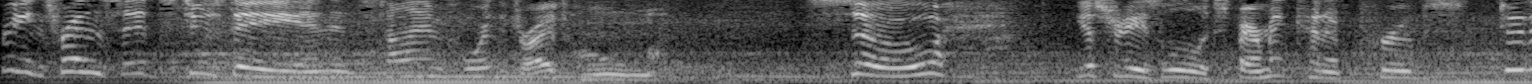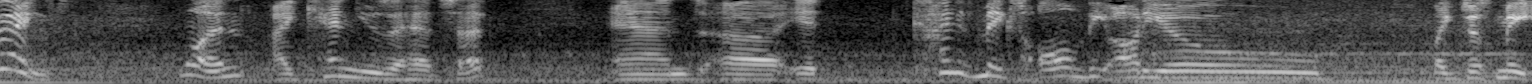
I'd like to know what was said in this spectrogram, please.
Greetings, friends. It's Tuesday, and it's time for the drive home. So, yesterday's little experiment kind of proves two things. One, I can use a headset, and uh, it kind of makes all of the audio like just me,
